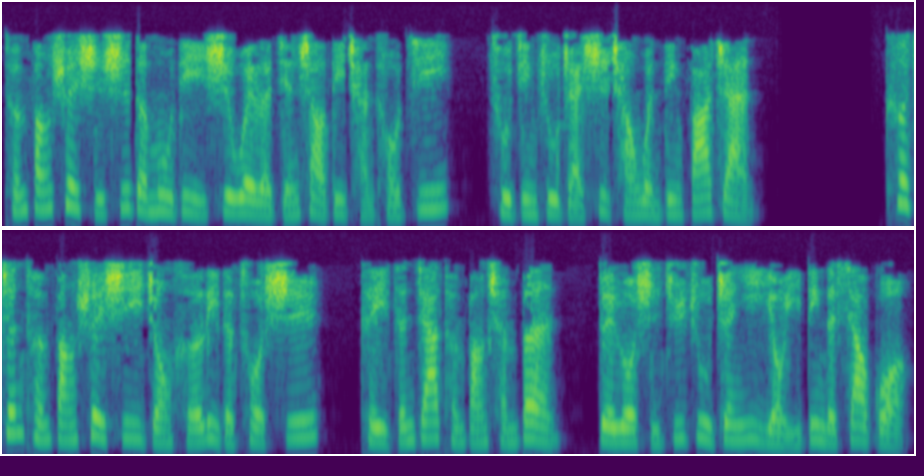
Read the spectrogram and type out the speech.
囤房税实施的目的是为了减少地产投机，促进住宅市场稳定发展。课征囤房税是一种合理的措施，可以增加囤房成本，对落实居住正义有一定的效果。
